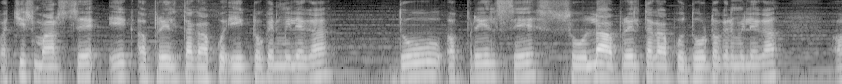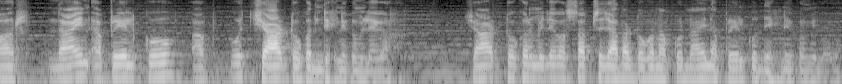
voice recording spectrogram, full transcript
25 मार्च से 1 अप्रैल तक आपको एक टोकन मिलेगा। 2 अप्रैल से 16 अप्रैल तक आपको दो टोकन मिलेगा और नाइन अप्रैल को आपको चार टोकन देखने को मिलेगा। चार टोकन मिलेगा सबसे ज़्यादा टोकन आपको नाइन अप्रैल को देखने को मिलेगा।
